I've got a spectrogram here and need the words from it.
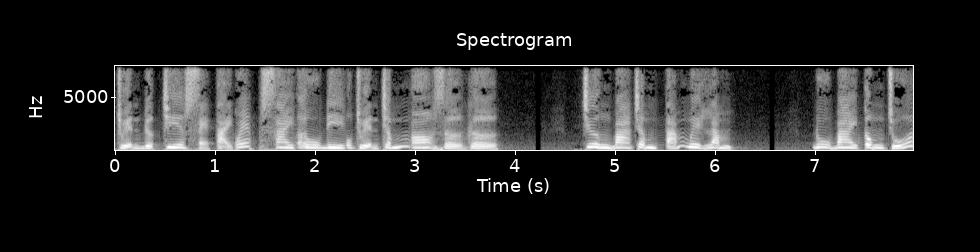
Chuyện được chia sẻ tại website odchuyện.org. Chương 385 Dubai công chúa.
